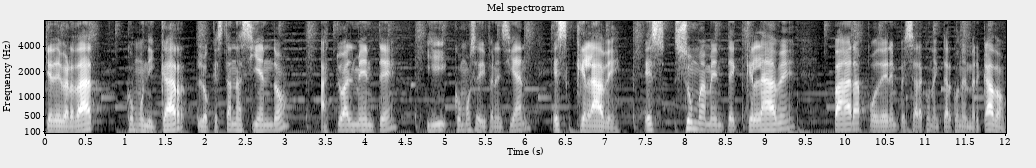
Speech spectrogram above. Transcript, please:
que de verdad comunicar lo que están haciendo actualmente y cómo se diferencian es clave, es sumamente clave para poder empezar a conectar con el mercado.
